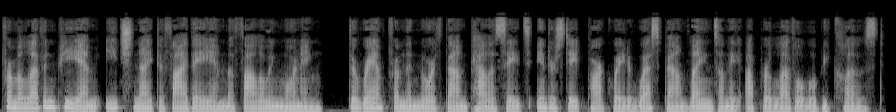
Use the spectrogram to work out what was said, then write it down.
from 11 p.m. each night to 5 a.m. the following morning, the ramp from the northbound Palisades Interstate Parkway to westbound lanes on the upper level will be closed.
